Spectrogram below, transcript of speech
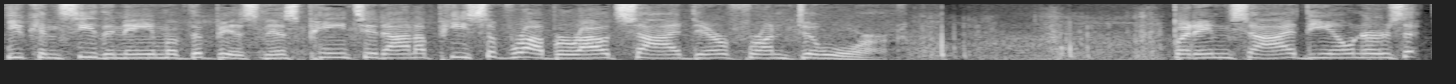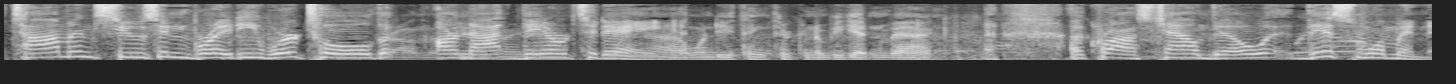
You can see the name of the business painted on a piece of rubber outside their front door. But inside, the owners, Tom and Susan Brady, were told are not right there now. today. Uh, when do you think they're going to be getting back? Across town, though, this woman,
